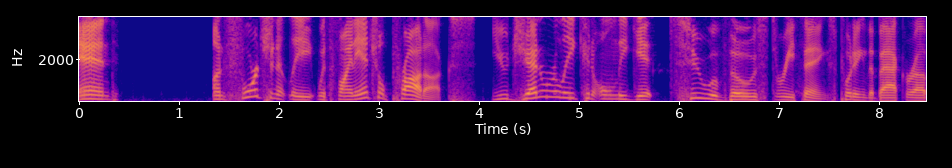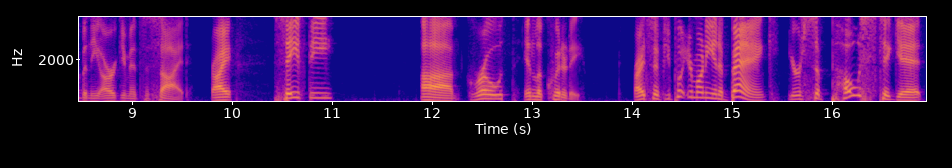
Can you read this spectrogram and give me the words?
And unfortunately, with financial products, you generally can only get two of those three things, putting the back rub and the arguments aside, right? Safety, uh, growth, and liquidity, right? So if you put your money in a bank, you're supposed to get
